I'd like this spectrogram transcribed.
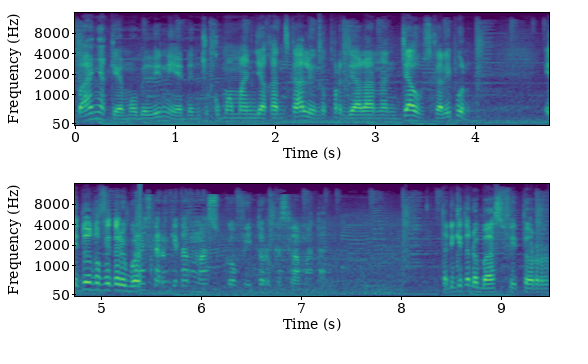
banyak ya mobil ini ya dan cukup memanjakan sekali untuk perjalanan jauh sekalipun itu untuk fitur hiburan. Sekarang kita masuk ke fitur keselamatan. Tadi kita udah bahas fitur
